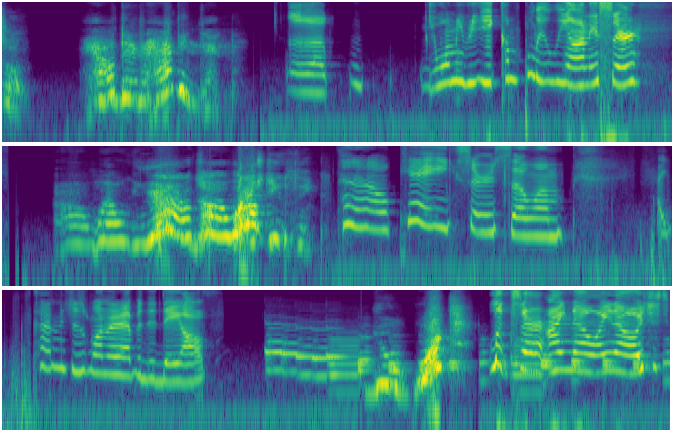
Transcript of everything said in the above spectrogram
How did it happen then? Uh, you want me to be completely honest, sir? Oh, well, yeah, so what else do you think? okay, sir, so, um, I kinda just wanted to have the day off. You what? Look, sir, I know, I know, it's just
